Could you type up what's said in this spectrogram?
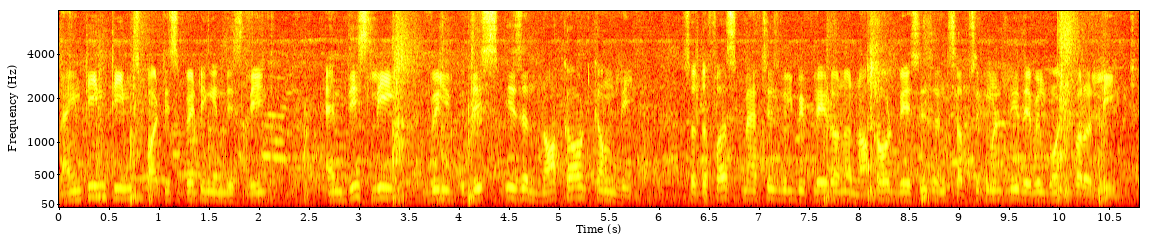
19 teams participating in this league, and this league will. This is a knockout come league. So the first matches will be played on a knockout basis, and subsequently they will go in for a league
